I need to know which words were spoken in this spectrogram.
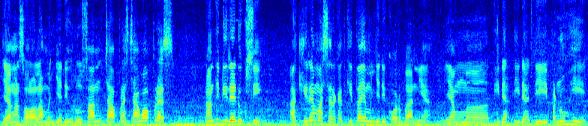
jangan seolah-olah menjadi urusan capres-cawapres. Nanti direduksi, akhirnya masyarakat kita yang menjadi korbannya, yang tidak tidak dipenuhi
